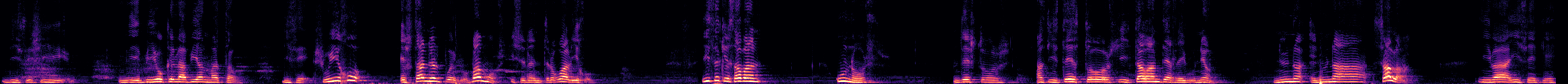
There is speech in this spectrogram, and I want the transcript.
Dice, si vio que la habían matado. Dice, su hijo está en el pueblo, vamos. Y se le entregó al hijo. Dice que estaban unos de estos arquitectos y estaban de reunión en una, en una sala. Y va dice que,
